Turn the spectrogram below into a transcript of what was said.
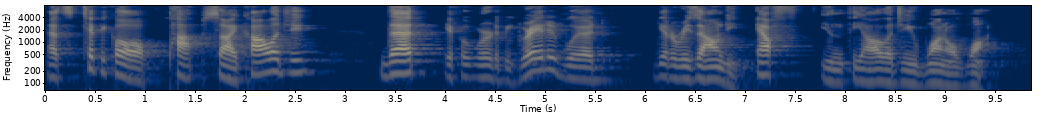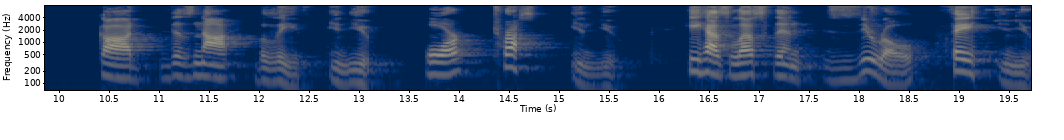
That's typical pop psychology that, if it were to be graded, would get a resounding F in Theology 101. God does not believe in you or trust in you. He has less than zero faith in you.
